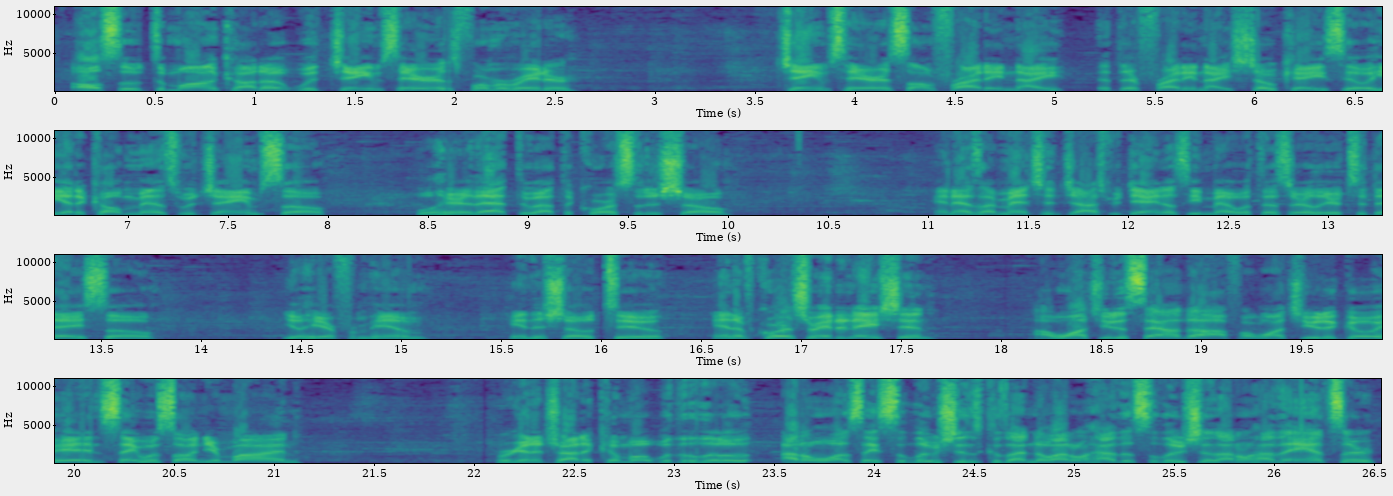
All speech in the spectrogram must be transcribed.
Also, Damon caught up with James Harris, former Raider. James Harris on Friday night at their Friday night showcase. So he had a couple minutes with James, so we'll hear that throughout the course of the show. And as I mentioned, Josh McDaniels, he met with us earlier today, so you'll hear from him in the show too. And of course, Raider Nation, I want you to sound off. I want you to go ahead and say what's on your mind. We're going to try to come up with a little, I don't want to say solutions because I know I don't have the solution, I don't have the answer.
